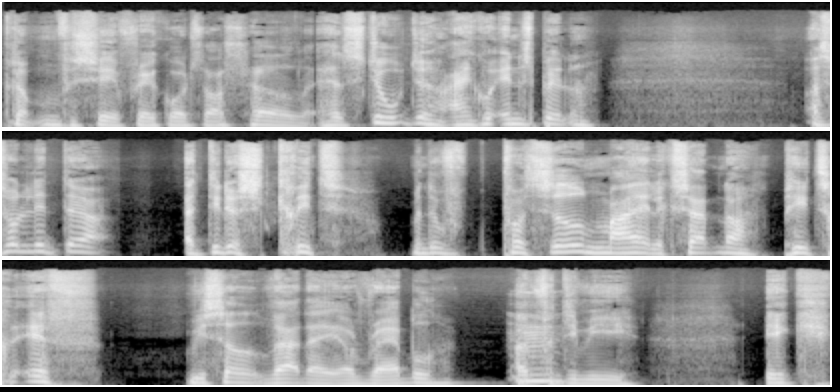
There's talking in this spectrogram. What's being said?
klumpen for Chef Records også havde, havde studie, og han kunne indspille. Og så lidt der, at det der skridt, men det var på side mig og Alexander, P3F, vi sad hver dag og rappede, mm. og fordi vi ikke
